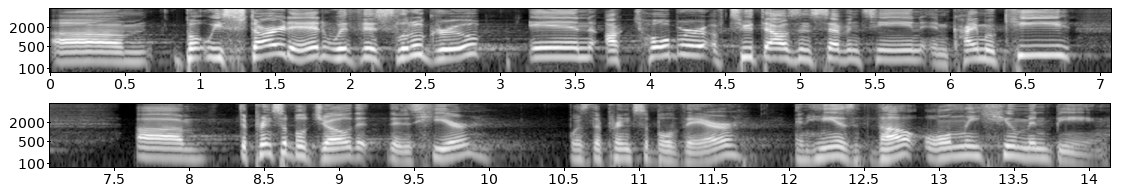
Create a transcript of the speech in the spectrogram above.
Um, but we started with this little group in October of 2017 in Kaimuki. Um, the principal, Joe, that, that is here, was the principal there, and he is the only human being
